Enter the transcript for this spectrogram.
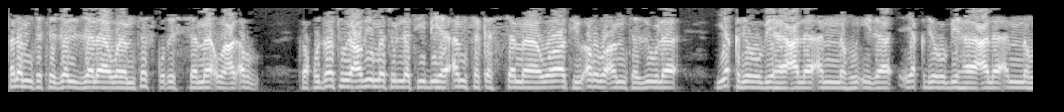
فلم تتزلزلا ولم تسقط السماء على الأرض. فقدرته العظيمة التي بها أمسك السماوات والأرض أن تزولا يقدر بها على أنه إذا يقدر بها على أنه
